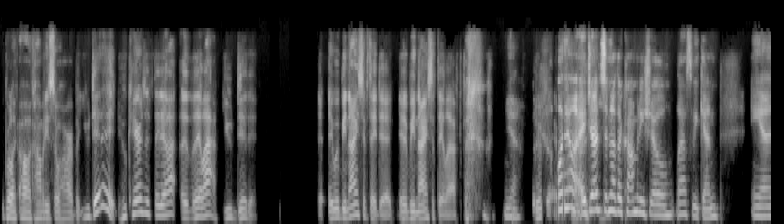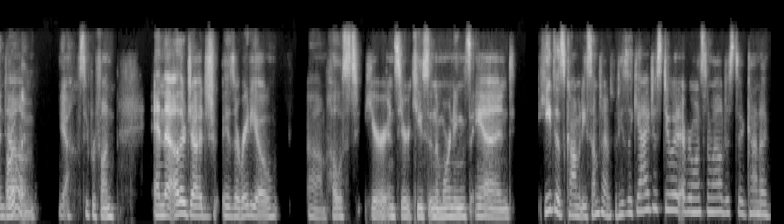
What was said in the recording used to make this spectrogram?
people are like, oh, comedy is so hard, but you did it. Who cares if they they laugh? You did it. it. It would be nice if they did. It would be nice if they laughed. yeah. oh no, I judged another comedy show last weekend, and oh, really? um, yeah, super fun. And the other judge is a radio um, host here in Syracuse in the mornings, and he does comedy sometimes, but he's like, yeah, I just do it every once in a while just to kind of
